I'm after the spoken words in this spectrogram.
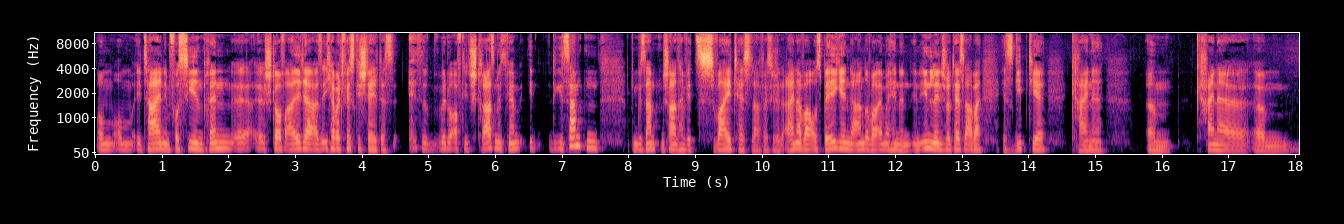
um, um Italien im fossilen Brennstoffalter. Also ich habe halt festgestellt, dass also, wenn du auf die Straßen bist, wir haben die gesamten, dem gesamten Straßen haben wir zwei Tesla festgestellt. Einer war aus Belgien, der andere war immerhin ein, ein inländischer Tesla, aber es gibt hier keine ähm, keine ähm,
